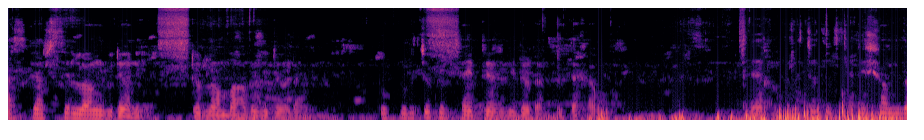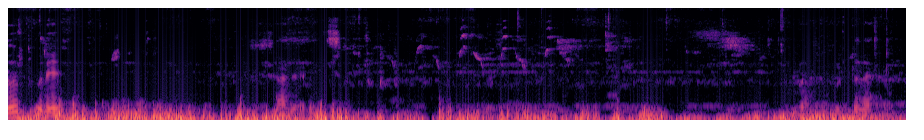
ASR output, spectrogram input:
আজকে আসছে লং ভিডিও নিয়ে, একটু লম্বা হবে ভিডিওটা, পুকুর চতুর সাইডের ভিডিওটা দেখাবো। চতুর সাইডে সুন্দর করে পুকুরটা দেখাবো।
